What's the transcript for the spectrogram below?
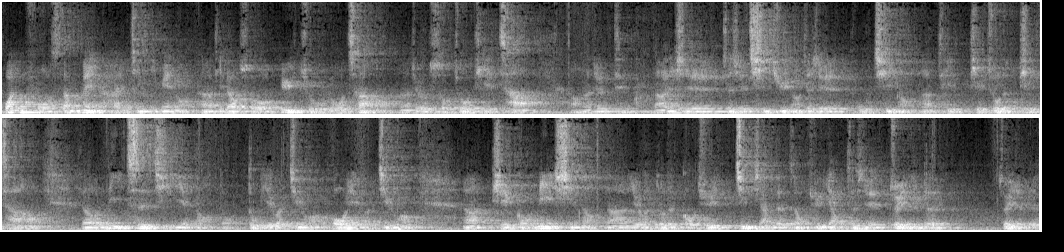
观佛三昧海经》里面哦，他提到说，玉足罗刹哦，那就手捉铁叉，啊，那就拿一些这些器具啊，这些武器哦，那铁铁做的铁叉哦，然后逆刺其眼哦，毒也管揪哦，殴也管揪哦。那铁狗啮心哦，那有很多的狗去竞相的这种去咬这些罪人的罪人的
